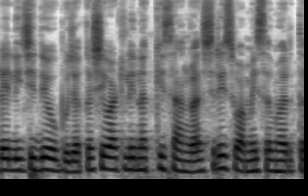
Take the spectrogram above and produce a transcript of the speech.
डेलीची देवपूजा. कशी वाटली नक्की सांगा. श्री स्वामी समर्थ.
